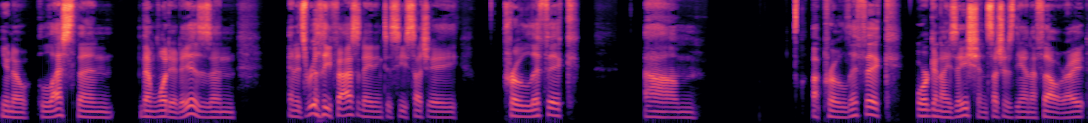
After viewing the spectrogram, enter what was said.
you know less than than what it is and and it's really fascinating to see such a prolific um a prolific organization such as the NFL, right?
